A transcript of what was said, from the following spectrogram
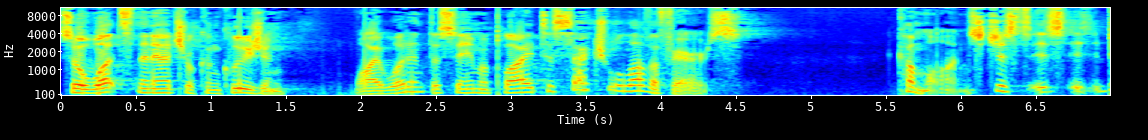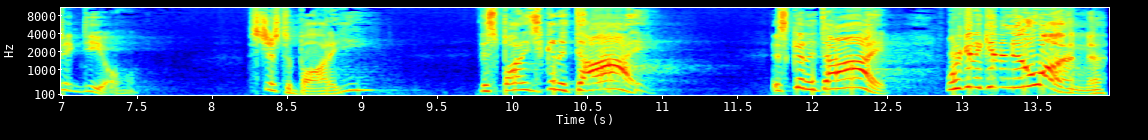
So what's the natural conclusion? Why wouldn't the same apply to sexual love affairs? Come on, it's just it's, it's a big deal. It's just a body. This body's going to die. It's going to die. We're going to get a new one.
